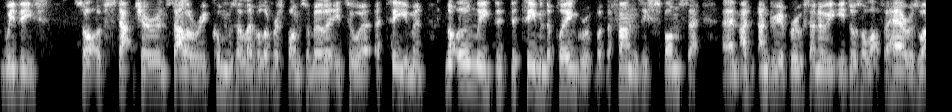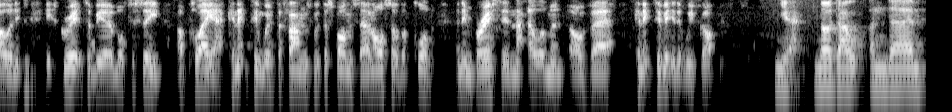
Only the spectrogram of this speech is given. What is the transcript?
with his sort of stature and salary comes a level of responsibility to a, a team, and not only the, the team and the playing group, but the fans, his sponsor um, Andrea Bruce. I know he, he, does a lot for hair as well, and it's it's great to be able to see a player connecting with the fans, with the sponsor, and also the club, and embracing that element of uh, connectivity that we've got. Yeah, no doubt. And um,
